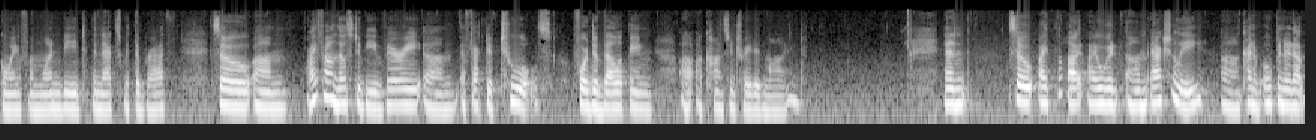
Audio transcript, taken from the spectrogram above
going from one bead to the next with the breath. So um, I found those to be very um, effective tools for developing uh, a concentrated mind. And so I thought I would um, actually uh, kind of open it up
